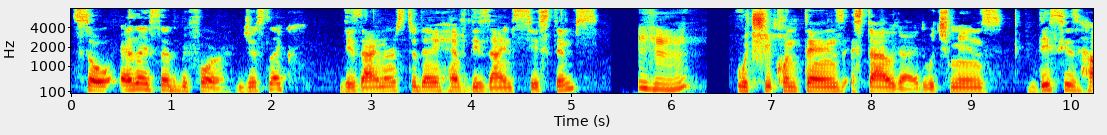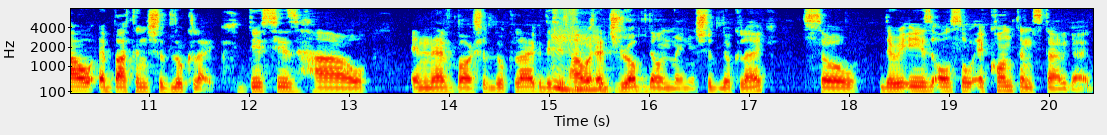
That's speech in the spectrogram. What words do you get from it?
So as i said before just like designers today have design systems mm-hmm. which contains a style guide which means this is how a button should look like this is how a nav bar should look like this mm-hmm. is how a mm-hmm. drop down menu should look like so there is also a content style guide,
